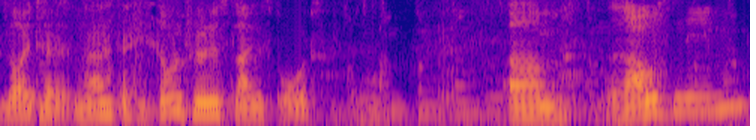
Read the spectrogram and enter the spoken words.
äh, Leute, ne, das ist so ein schönes kleines Boot. Ja. Ähm, rausnehmen,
